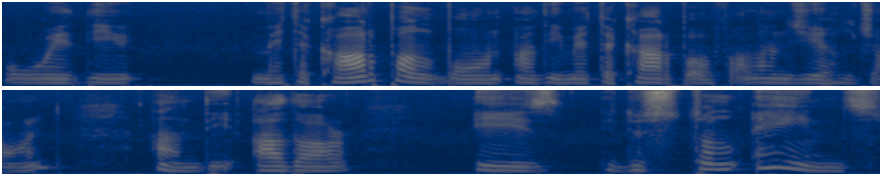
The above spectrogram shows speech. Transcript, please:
with the metacarpal bone of the metacarpophalangeal joint and the other is the distal ends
